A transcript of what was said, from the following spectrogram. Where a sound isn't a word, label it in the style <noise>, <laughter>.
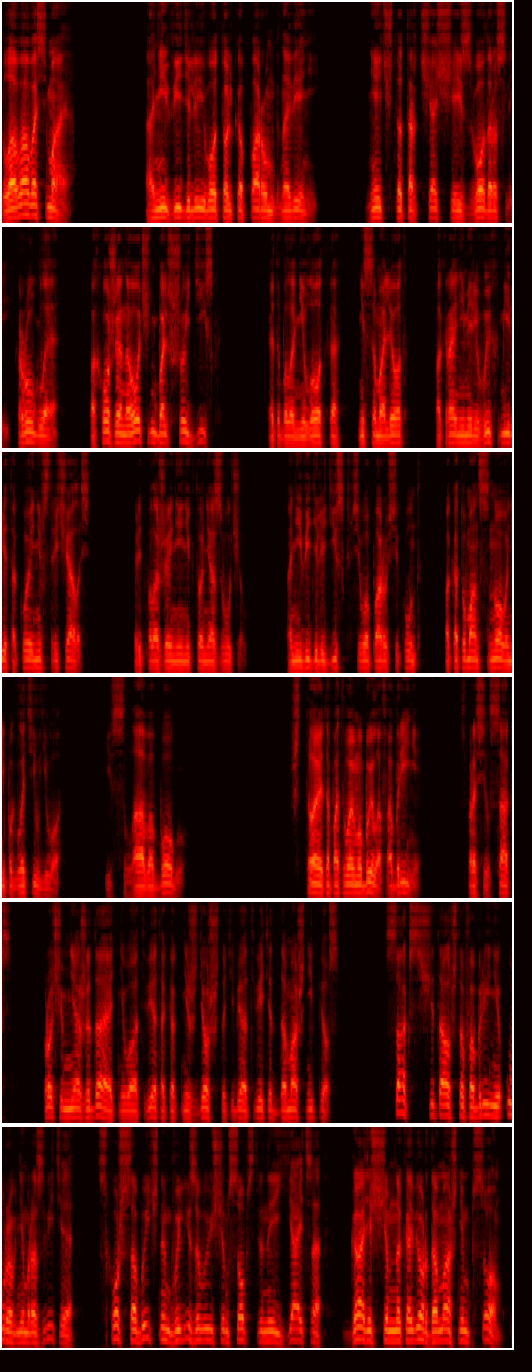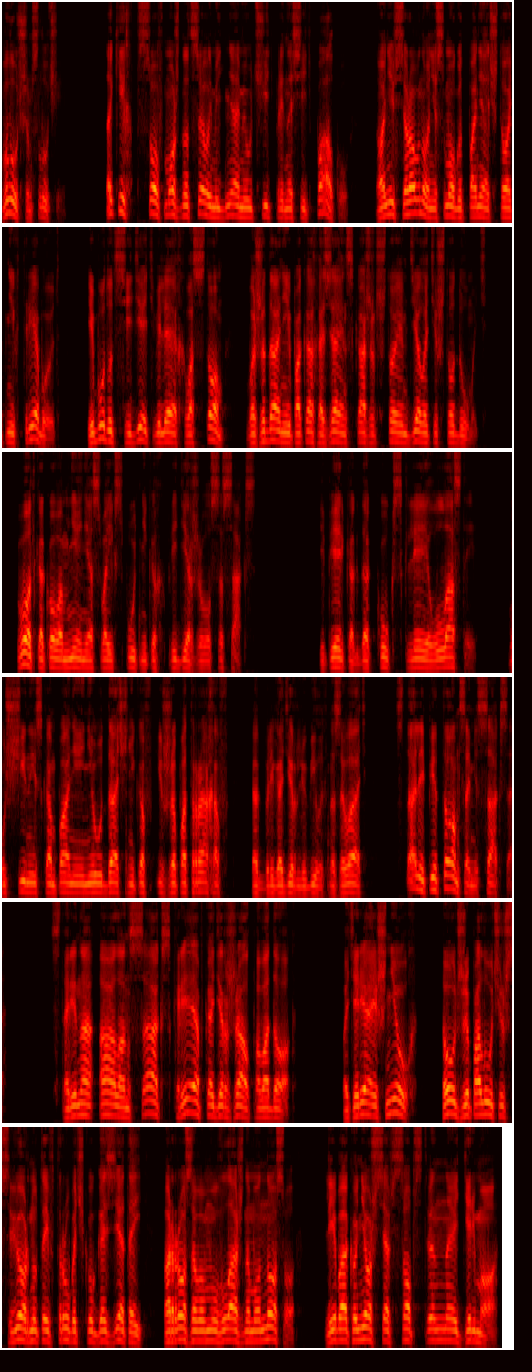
Глава восьмая. Они видели его только пару мгновений. Нечто, торчащее из водорослей, круглое, похожее на очень большой диск. Это была не лодка, не самолет, по крайней мере, в их мире такое не встречалось. Предположение никто не озвучил. Они видели диск всего пару секунд, пока туман снова не поглотил его. И слава богу! — Что это, по-твоему, было, Фабрини? — спросил Сакс, впрочем, не ожидая от него ответа, как не ждешь, что тебе ответит домашний пес. Сакс считал, что Фабрини уровнем развития схож с обычным вылизывающим собственные яйца, гадящим на ковер домашним псом, в лучшем случае. Таких псов можно целыми днями учить приносить палку, но они все равно не смогут понять, что от них требуют, и будут сидеть, виляя хвостом, в ожидании, пока хозяин скажет, что им делать и что думать. Вот какого мнения о своих спутниках придерживался Сакс. Теперь, когда Кук склеил ласты, мужчины из компании неудачников и жопотрахов, как бригадир любил их называть, стали питомцами Сакса. Старина Алан Сакс крепко держал поводок. Потеряешь нюх, тут же получишь свернутой в трубочку газетой по розовому влажному носу, либо окунешься в собственное дерьмо.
